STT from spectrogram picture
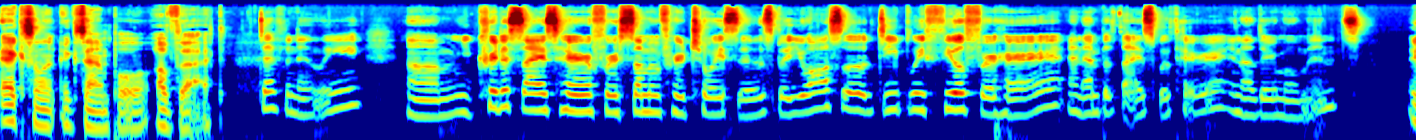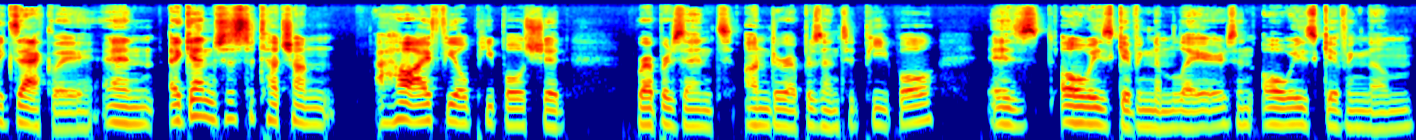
excellent example of that Definitely. Um, you criticize her for some of her choices, but you also deeply feel for her and empathize with her in other moments. Exactly. And again, just to touch on how I feel people should represent underrepresented people is always giving them layers and always giving them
